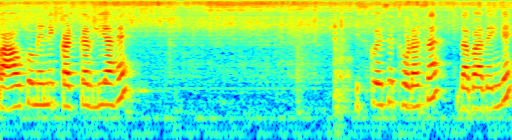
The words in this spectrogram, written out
पाव को मैंने कट कर लिया है। इसको ऐसे थोड़ा सा दबा देंगे।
